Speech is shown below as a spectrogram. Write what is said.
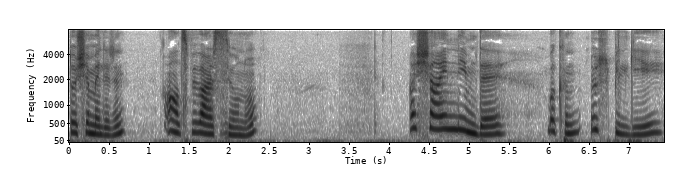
döşemelerin alt bir versiyonu. Aşağı indiğimde bakın üst bilgiyi,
